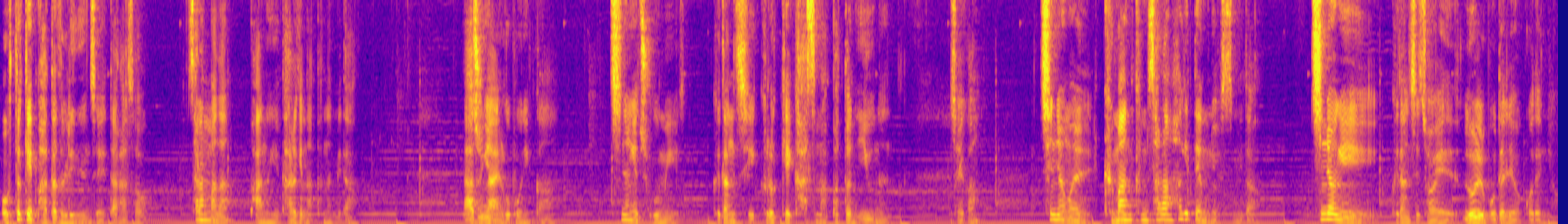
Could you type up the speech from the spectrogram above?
어떻게 받아들이는지에 따라서 사람마다 반응이 다르게 나타납니다. 나중에 알고 보니까 친형의 죽음이 그 당시 그렇게 가슴 아팠던 이유는 제가 친형을 그만큼 사랑하기 때문이었습니다. 친형이 그 당시 저의 롤 모델이었거든요.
